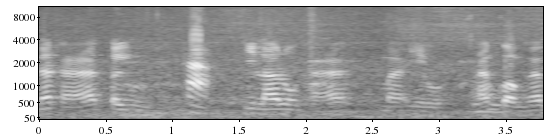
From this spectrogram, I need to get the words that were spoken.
หน้าขาตึงค่ะ ที่เล้าลงขามาเอวสามกล่องครั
